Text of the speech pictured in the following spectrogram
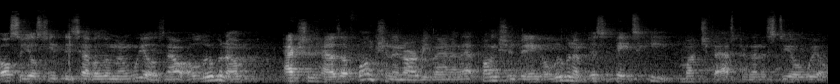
also you'll see these have aluminum wheels. Now aluminum actually has a function in RV land, and that function being aluminum dissipates heat much faster than a steel wheel.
